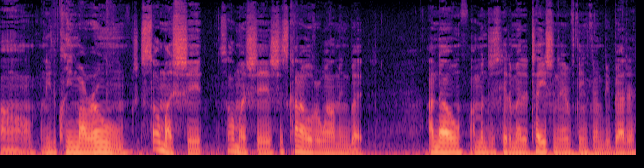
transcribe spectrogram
Um, I need to clean my room. Just so much shit. So much shit. It's just kind of overwhelming, but I know I'm gonna just hit a meditation and everything's gonna be better.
